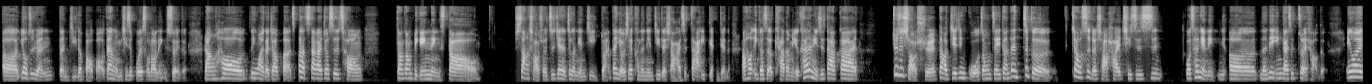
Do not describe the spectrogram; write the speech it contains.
呃幼稚园等级的宝宝，但我们其实不会收到零岁的。然后另外一个叫 buds，buds 大概就是从刚刚 beginnings 到上小学之间的这个年纪段，但有一些可能年纪的小孩是大一点点的。然后一个是 academy，academy 是大概。就是小学到接近国中这一段，但这个教室的小孩其实是我猜年龄，你呃能力应该是最好的，因为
